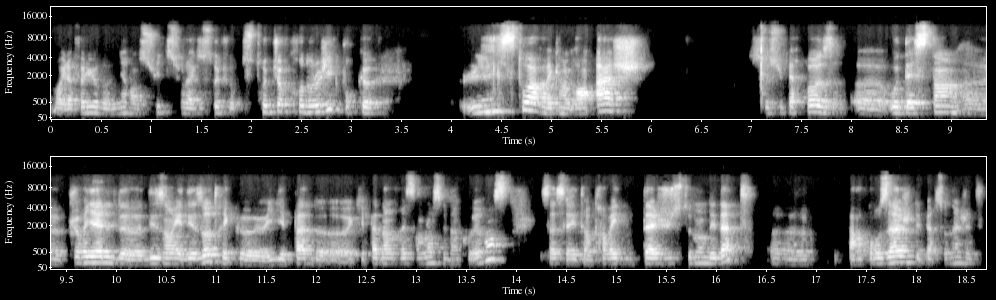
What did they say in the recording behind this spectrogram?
bon, il a fallu revenir ensuite sur la structure chronologique pour que l'histoire avec un grand H se superpose euh, au destin pluriel des uns et des autres et qu'il n'y ait pas d'invraisemblance et d'incohérence. Ça, ça a été un travail d'ajustement des dates par rapport aux des personnages, etc.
